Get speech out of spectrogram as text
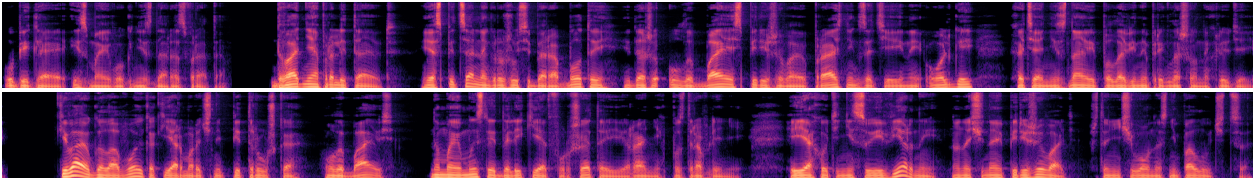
убегая из моего гнезда разврата. Два дня пролетают. Я специально гружу себя работой и даже улыбаясь переживаю праздник, затеянный Ольгой, хотя не знаю и половины приглашенных людей. Киваю головой, как ярмарочный петрушка, улыбаюсь, но мои мысли далеки от фуршета и ранних поздравлений. И я хоть и не суеверный, но начинаю переживать, что ничего у нас не получится.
